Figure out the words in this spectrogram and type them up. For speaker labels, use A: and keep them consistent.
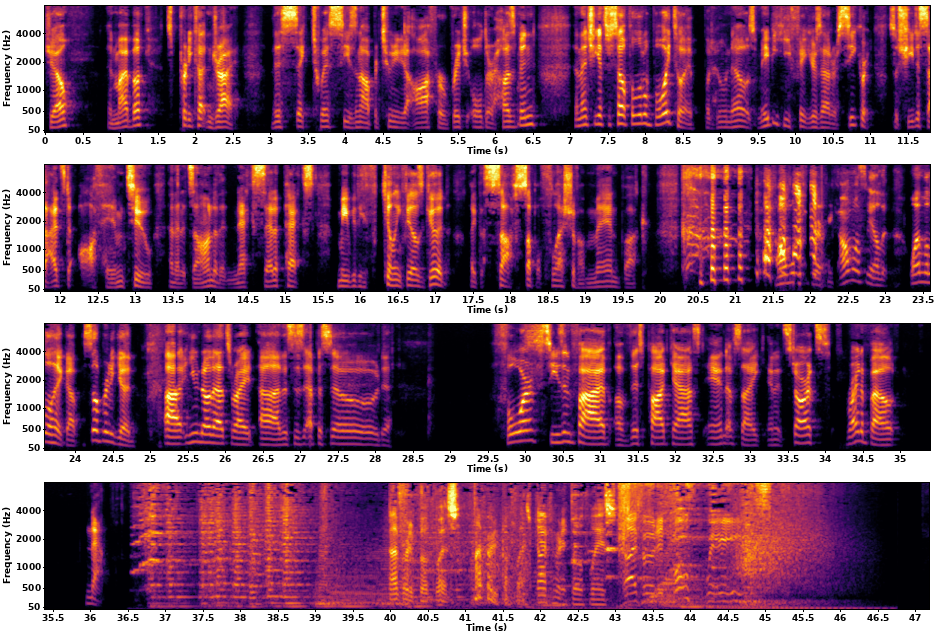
A: Joe, in my book, it's pretty cut and dry. This sick twist sees an opportunity to off her rich older husband, and then she gets herself a little boy toy. But who knows? Maybe he figures out her secret, so she decides to off him too. And then it's on to the next set of pecs. Maybe the killing feels good, like the soft, supple flesh of a man buck. Almost perfect. Almost nailed it. One little hiccup. Still pretty good. Uh, you know that's right. Uh, this is episode four, season five of this podcast and of Psych, and it starts right about now.
B: I've heard it both ways.
C: I've heard it both ways.
B: I've heard it both ways.
D: I've heard it both ways.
